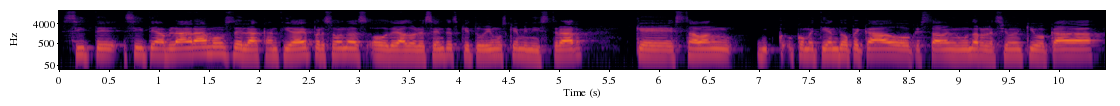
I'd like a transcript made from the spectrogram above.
si te, si te habláramos de la cantidad de personas o de adolescentes que tuvimos que ministrar que estaban cometiendo pecado o que estaban en una relación equivocada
